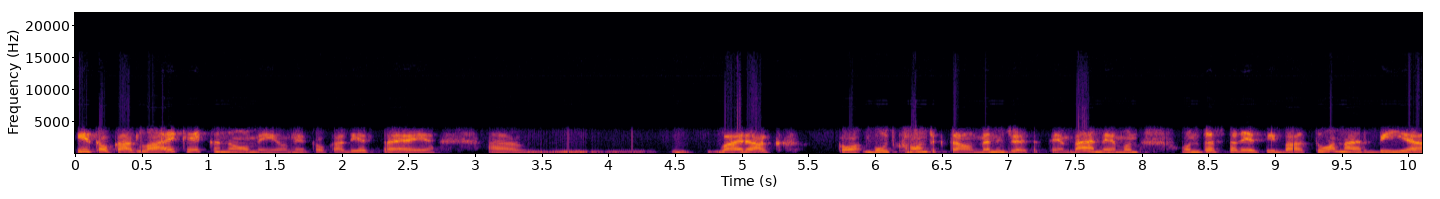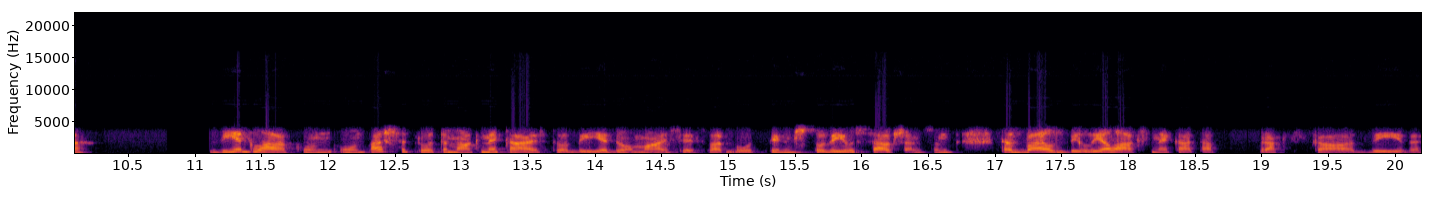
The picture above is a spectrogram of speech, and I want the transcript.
ir kaut kāda laika ekonomija un ir kaut kāda iespēja uh, vairāk ko, būt kontaktā un menedžēt ar tiem bērniem, un, un tas patiesībā tomēr bija vieglāk un, un pašsaprotamāk nekā es to biju iedomājusies varbūt pirms studiju uzsākšanas, tās bailes bija lielākas nekā tā praktiskā dzīve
